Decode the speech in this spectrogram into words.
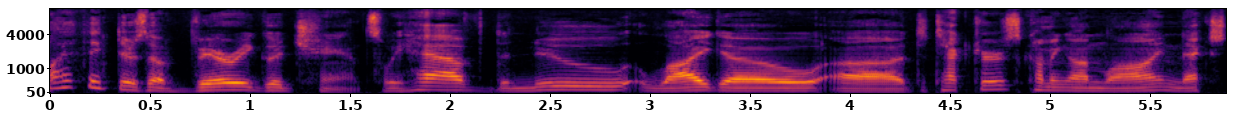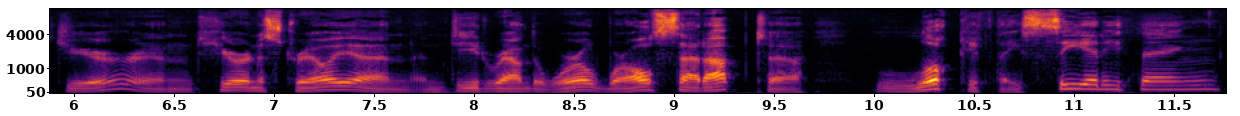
I think there's a very good chance. We have the new LIGO uh, detectors coming online next year, and here in Australia and indeed around the world, we're all set up to look if they see anything,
